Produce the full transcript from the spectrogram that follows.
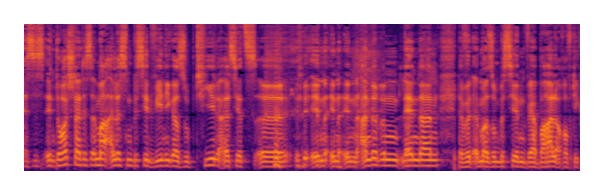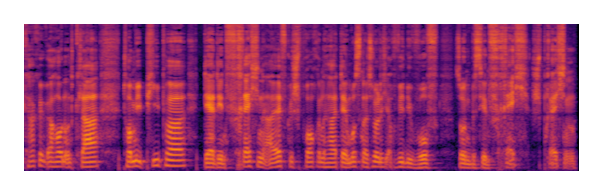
es ist in Deutschland ist immer alles ein bisschen weniger subtil als jetzt äh, in, in, in anderen Ländern. Da wird immer so ein bisschen verbal auch auf die Kacke gehauen. Und klar, Tommy Pieper, der den frechen Alf gesprochen hat, der muss natürlich auch wie die Wuff so ein bisschen frech sprechen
